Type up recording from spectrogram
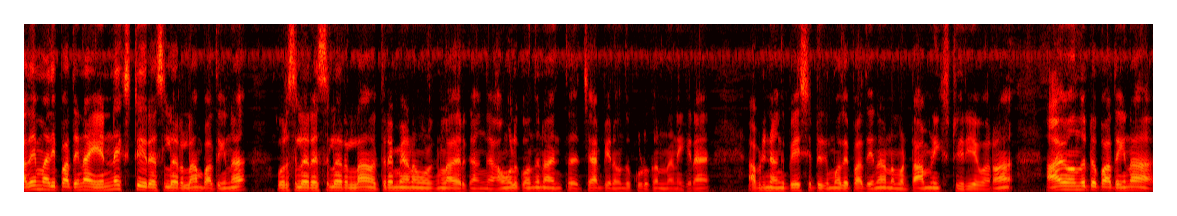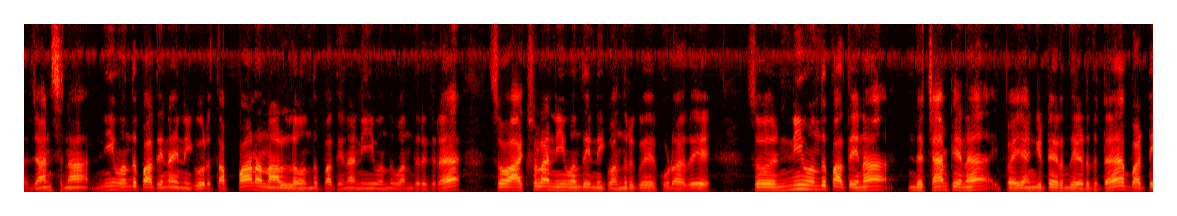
அதே மாதிரி பார்த்திங்கன்னா என்எக்ஸ்டி ரெஸ்லர்லாம் பார்த்திங்கன்னா ஒரு சில ரெஸ்லர்லாம் திறமையானவங்களாம் இருக்காங்க. அவங்களுக்கு வந்து நான் இந்த சாம்பியனை வந்து கொடுக்கணும்னு நினைக்கிறேன். அப்படி நாங்கள் பேசிகிட்டு இருக்கும்போதே பார்த்தீங்கன்னா நம்ம டாமினிக் ஸ்டீரியோ வரான் அவன் வந்துட்டு பார்த்தீங்கன்னா ஜான்சனா நீ வந்து பார்த்தீங்கன்னா இன்றைக்கி ஒரு தப்பான நாளில் வந்து பார்த்தீங்கன்னா நீ வந்து வந்திருக்கிற. ஸோ ஆக்சுவலாக நீ வந்து இன்றைக்கி வந்திருக்கவே கூடாது. ஸோ நீ வந்து பார்த்தீங்கன்னா இந்த சாம்பியனை இப்போ என்கிட்ட இருந்து எடுத்துட்ட. பட்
